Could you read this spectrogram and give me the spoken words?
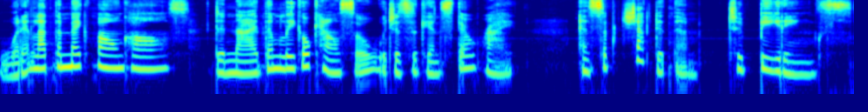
wouldn't let them make phone calls, denied them legal counsel, which is against their right, and subjected them to beatings.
